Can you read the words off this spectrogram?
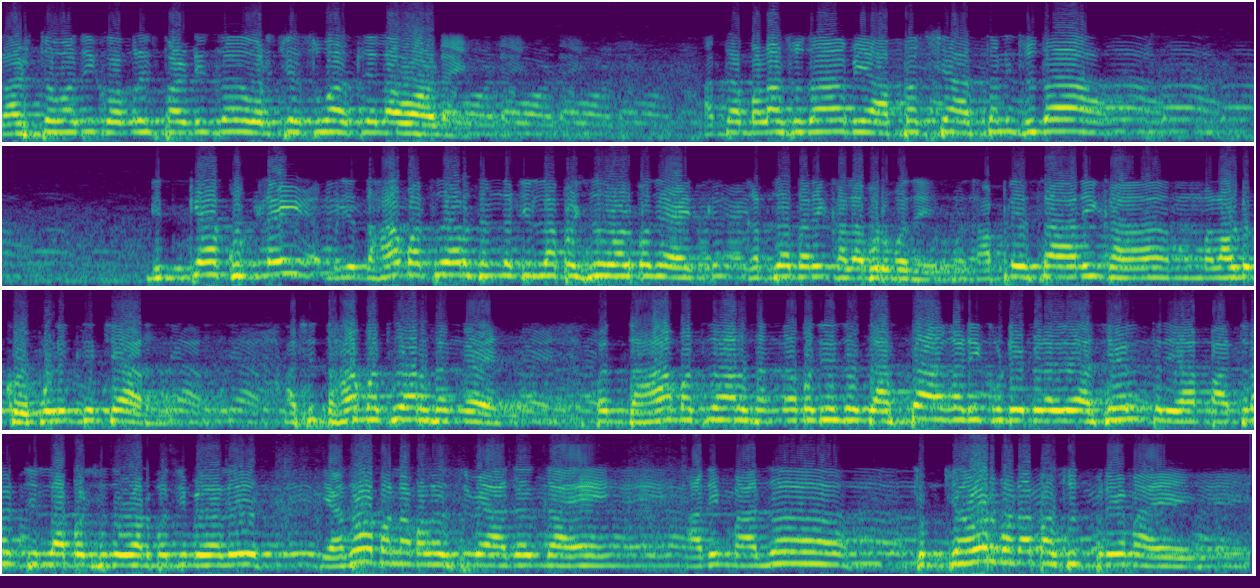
राष्ट्रवादी काँग्रेस पार्टीचं वर्चस्व असलेला वॉर्ड आहे. आता मला सुद्धा मी अपक्ष असताना सुद्धा जितक्या कुठल्याही म्हणजे दहा मतदारसंघ जिल्हा परिषद वॉर्डमध्ये आहेत का? कर्जत आणि खालापूरमध्ये. आपले सहा आणि खा मला वाटतं खोपोलीतले चार. असे दहा मतदारसंघ आहेत. पण दहा मतदारसंघामध्ये जर जास्त आघाडी कुठे मिळाली असेल तर या पात्रात जिल्हा परिषद वॉर्डमध्ये मिळाले याचा मला मला आनंद आहे. आणि माझं तुमच्यावर मनापासून प्रेम आहे.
